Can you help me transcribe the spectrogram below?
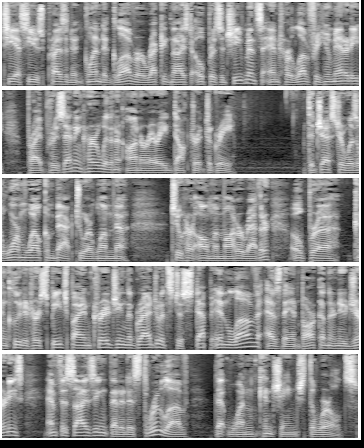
TSU's president Glenda Glover recognized Oprah's achievements and her love for humanity by presenting her with an honorary doctorate degree. The gesture was a warm welcome back to her alumna, to her alma mater rather. Oprah concluded her speech by encouraging the graduates to step in love as they embark on their new journeys, emphasizing that it is through love that one can change the worlds.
